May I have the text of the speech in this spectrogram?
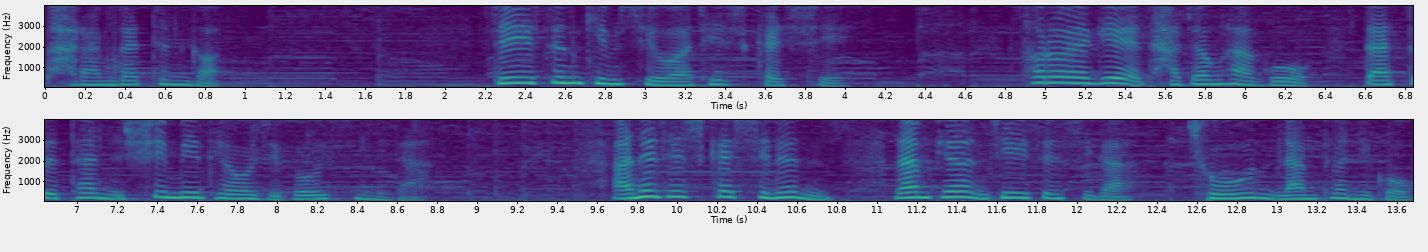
바람 같은 것. 제이슨 김 씨와 제시카 씨. 서로에게 다정하고 따뜻한 쉼이 되어지고 있습니다. 아내 제시카 씨는 남편 제이슨 씨가 좋은 남편이고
